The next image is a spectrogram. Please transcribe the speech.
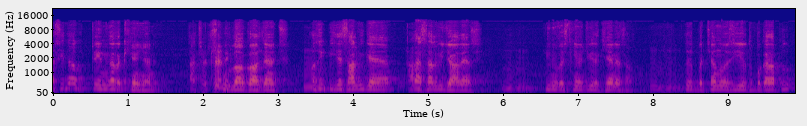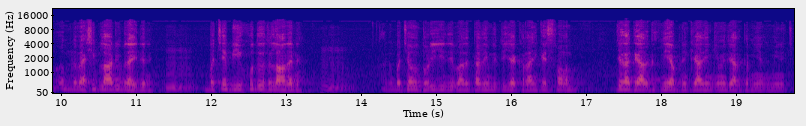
ਅਸੀਂ ਨਾ ਟ੍ਰੇਨਿੰਗਾਂ ਰੱਖੀਆਂ ਹੋਈਆਂ ਨੇ। ਅੱਛਾ ਟ੍ਰੇਨਿੰਗ ਸਕੂਲਾਂ ਕਾਲਜਾਂ 'ਚ। ਅਸੀਂ ਪਿਛਲੇ ਸਾਲ ਵੀ ਗਏ ਆ ਇਸ ਸਾਲ ਵੀ ਜਾ ਰਹੇ ਹਾਂ ਅਸੀਂ। ਯੂਨੀਵਰਸਿਟੀਆਂ ਵਿੱਚ ਵੀ ਰੱਖੀਆਂ ਨੇ ਹੂੰ ਤੇ ਬੱਚਿਆਂ ਨੂੰ ਅਸੀਂ ਉੱਥੇ ਬਕਾਇਦਾ ਪਲ- ਨਵੈਸ਼ੀ ਪਲਾਟ ਵੀ ਬਣਾਈਦੇ ਨੇ। ਹੂੰ। ਬੱਚੇ ਵੀ ਖੁਦ ਉੱਥੇ ਲਾਉਂਦੇ ਨੇ। ਹੂੰ। ਤਾਂ ਕਿ ਬੱਚਿਆਂ ਨੂੰ ਥੋੜੀ ਜਿਹੀ ਇਹਦੇ ਬਾਰੇ ਤਾਲੀਮ ਦਿੱਤੀ ਘਰਾਂ 'ਚ ਕਿਸ ਤਰ੍ਹਾਂ ਜਗ੍ਹਾ ਤਿਆਰ ਕਰਨੀ ਹੈ ਆਪਣੀ ਕਿਆਰੀਆਂ ਕਿਵੇਂ ਤਿਆਰ ਕਰਨੀਆਂ ਜ਼ਮੀਨ 'ਚ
